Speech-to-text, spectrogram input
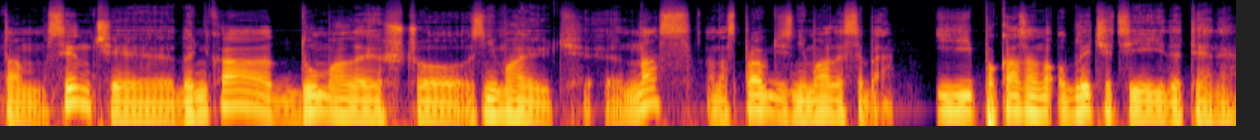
Там син чи донька думали, що знімають нас, а насправді знімали себе. І показано обличчя цієї дитини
